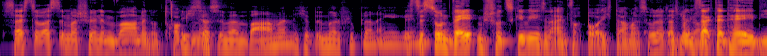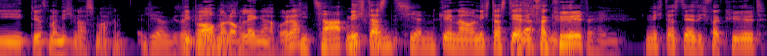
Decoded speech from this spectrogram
das heißt, du warst immer schön im Warmen und Trockenen. Ich saß immer im Warmen, ich habe immer einen Flugplan eingegeben. Ist das so ein Welpenschutz gewesen einfach bei euch damals, oder? Dass man Genau. gesagt hat, hey, die dürfen wir nicht nass machen. die haben gesagt, Die brauchen wir noch länger, oder? Die zarten nicht, dass, Pflänzchen, genau, nicht, dass der sich lassen verkühlt. Nicht, dass der sich verkühlt.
